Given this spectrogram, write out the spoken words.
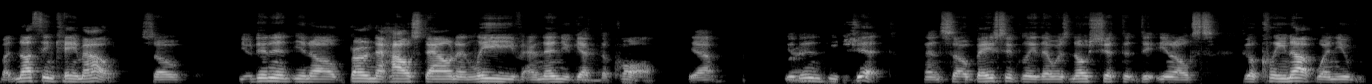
but nothing came out. So you didn't, you know, burn the house down and leave, and then you get the call. Yeah. You right. didn't do shit. And so basically, there was no shit to, you know, to clean up when you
